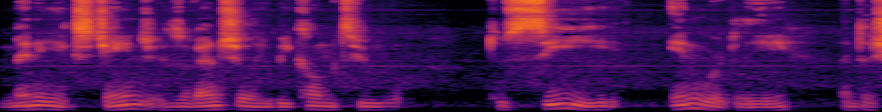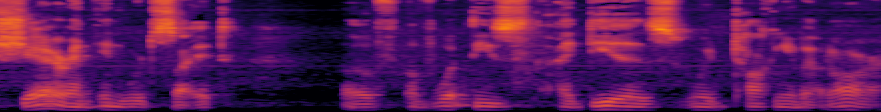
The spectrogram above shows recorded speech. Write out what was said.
many exchanges, eventually we come to to see inwardly and to share an inward sight of of what these ideas we're talking about are.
